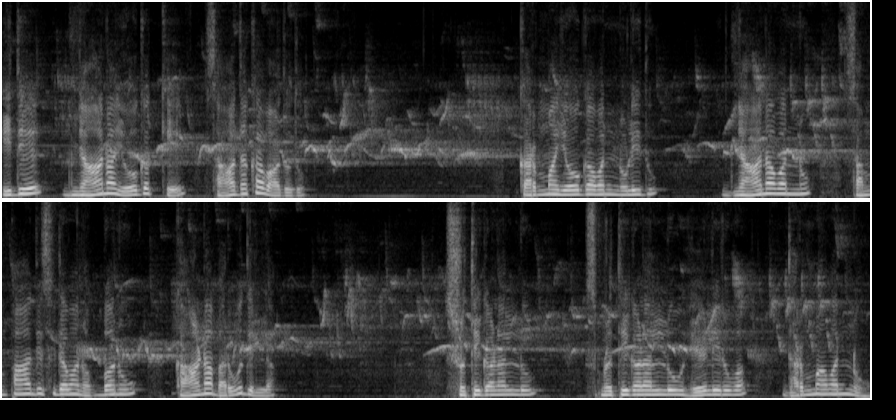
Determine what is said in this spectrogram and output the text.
ಇದೇ ಜ್ಞಾನಯೋಗಕ್ಕೆ ಸಾಧಕವಾದುದು. ಕರ್ಮಯೋಗವನ್ನುಳಿದು ಜ್ಞಾನವನ್ನು ಸಂಪಾದಿಸಿದವನೊಬ್ಬನೂ ಕಾಣಬರುವುದಿಲ್ಲ. ಶ್ರುತಿಗಳಲ್ಲೂ ಸ್ಮೃತಿಗಳಲ್ಲೂ ಹೇಳಿರುವ ಧರ್ಮವನ್ನು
